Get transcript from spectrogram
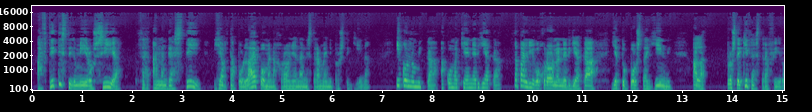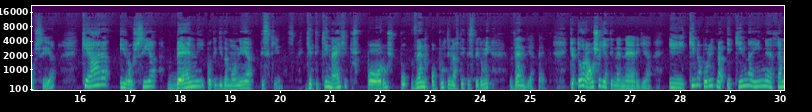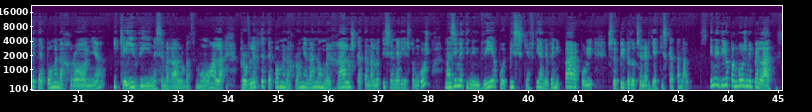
Αυτή τη στιγμή η Ρωσία θα αναγκαστεί για τα πολλά επόμενα χρόνια να είναι στραμμένη προς την Κίνα, οικονομικά, ακόμα και ενεργειακά. Θα πάρει λίγο χρόνο ενεργειακά για το πώς θα γίνει, αλλά προς τα εκεί θα στραφεί η Ρωσία και άρα η Ρωσία μπαίνει υπό την κυδαιμονία της Κίνας. Γιατί η Κίνα έχει τους πόρους που δεν, ο Πούτιν αυτή τη στιγμή δεν διαθέτει. Και τώρα όσο για την ενέργεια, η Κίνα, μπορεί να, η Κίνα είναι, θα είναι τα επόμενα χρόνια, ή και ήδη είναι σε μεγάλο βαθμό, αλλά προβλέπεται τα επόμενα χρόνια να είναι ο μεγάλος καταναλωτής ενέργειας στον κόσμο, μαζί με την Ινδία που επίσης και αυτή ανεβαίνει πάρα πολύ στο επίπεδο της ενεργειακής κατανάλωσης. Είναι οι δύο παγκόσμιοι πελάτες.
